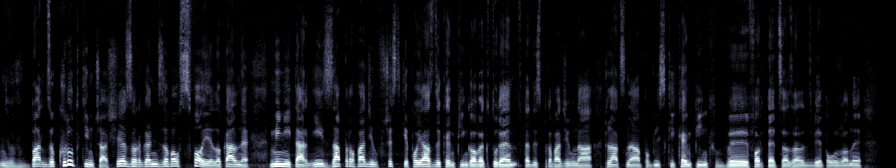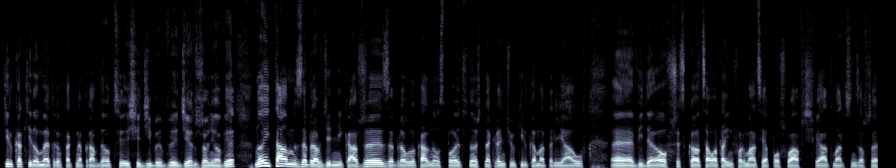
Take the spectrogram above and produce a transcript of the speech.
w bardzo krótkim czasie zorganizował swoje lokalne mini targi, zaprowadził wszystkie pojazdy kempingowe, które wtedy sprowadził na plac na pobliski kemping w Forteca, zaledwie położony kilka kilometrów tak naprawdę od siedziby w Dzierżoniowie. No i tam zebrał dziennikarzy, zebrał lokalną społeczność, nakręcił kilka materiałów, e, wideo, wszystko, cała ta informacja poszła w świat. Marcin zawsze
